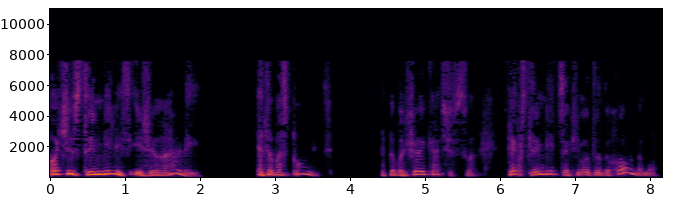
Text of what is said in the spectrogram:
очень стремились и желали это восполнить. Это большое качество. Человек стремится к чему-то духовному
